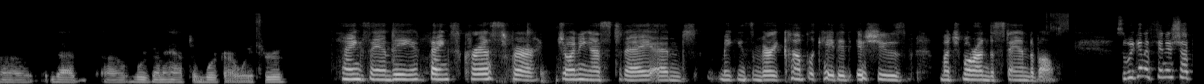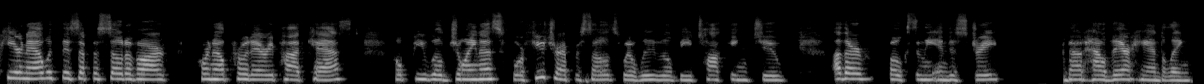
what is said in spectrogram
uh, that uh, we're going to have to work our way through Thanks, Andy. Thanks, Chris, for joining us today and making some very complicated issues much more understandable. So, we're going to finish up here now with this episode of our Cornell Pro Dairy podcast. Hope you will join us for future episodes where we will be talking to other folks in the industry about how they're handling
